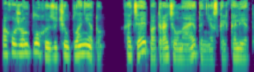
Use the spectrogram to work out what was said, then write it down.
Похоже, он плохо изучил планету, хотя и потратил на это несколько лет.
